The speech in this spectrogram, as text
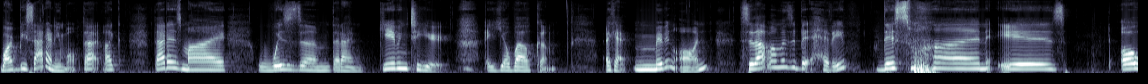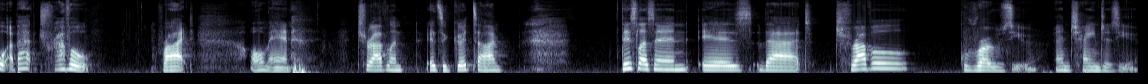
won't be sad anymore. That like that is my wisdom that I'm giving to you. You're welcome. Okay, moving on. So that one was a bit heavy. This one is oh, about travel. Right. Oh man. Traveling it's a good time. This lesson is that travel grows you and changes you.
